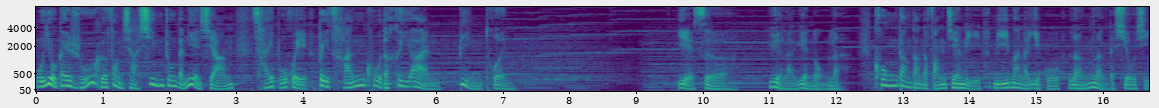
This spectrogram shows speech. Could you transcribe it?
我又该如何放下心中的念想，才不会被残酷的黑暗并吞？夜色越来越浓了。空荡荡的房间里弥漫了一股冷冷的休息，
